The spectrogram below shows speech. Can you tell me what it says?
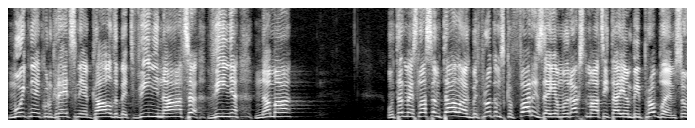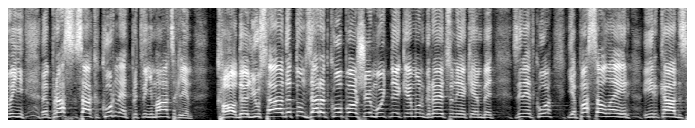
muitnieku un grēcinieku galda, bet viņi nāca viņa namā Un tad mēs lasām tālāk, bet, protams, ka farizējiem un raksturmācītājiem bija problēmas. Viņi eh, prasa, sāka kurnēt pret viņa mācekļiem. Kādēļ jūs ēdat un dzerat kopā ar šiem muitniekiem un grēciniekiem? Bet, ziniet, ko? Ja pasaulē ir, ir kādas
